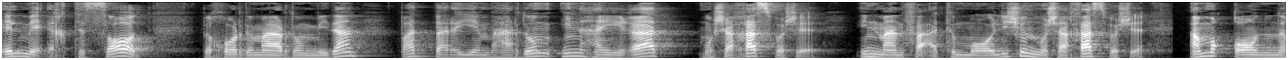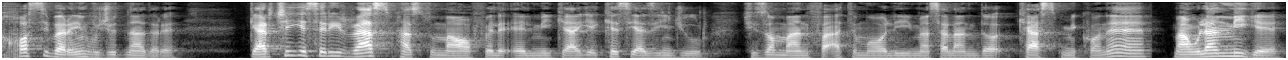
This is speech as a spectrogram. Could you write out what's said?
علم اقتصاد به خورد مردم میدن باید برای مردم این حقیقت مشخص باشه. این منفعت مالیشون مشخص باشه. اما قانون خاصی برای این وجود نداره. گرچه یه سری رسم هست تو محافل علمی که اگه کسی از این جور چیزا منفعت مالی مثلا کسب می‌کنه معمولا میگه.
